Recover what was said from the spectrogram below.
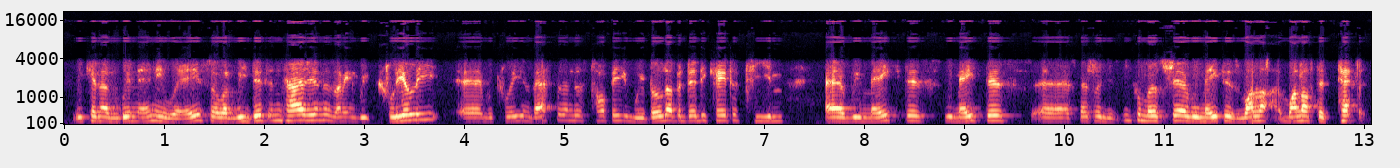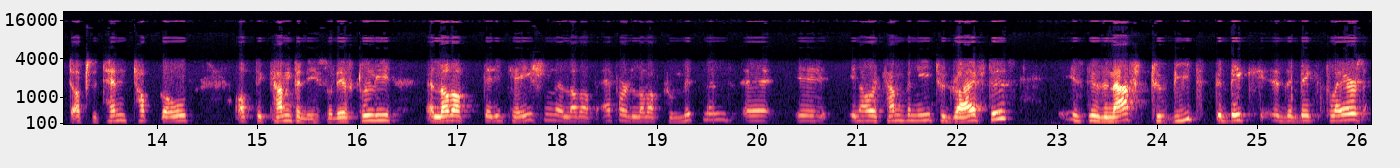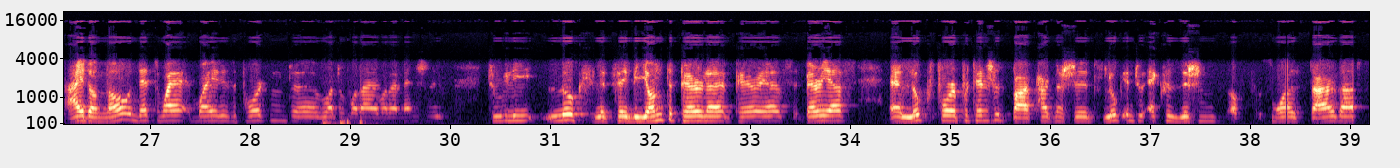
we cannot win anyway. So what we did in QIAGEN is, I mean, we clearly uh, we clearly invested in this topic. We built up a dedicated team. Uh, we make this we made this uh, especially this e-commerce share. We made this one one of the ten, of the ten top goals of the company. So there's clearly a lot of dedication, a lot of effort, a lot of commitment uh, in our company to drive this. Is this enough to beat the big the big players? I don't know. That's why why it is important. Uh, what what I what I mentioned is to really look, let's say, beyond the barriers barriers. Uh, look for potential partnerships. Look into acquisitions of small startups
